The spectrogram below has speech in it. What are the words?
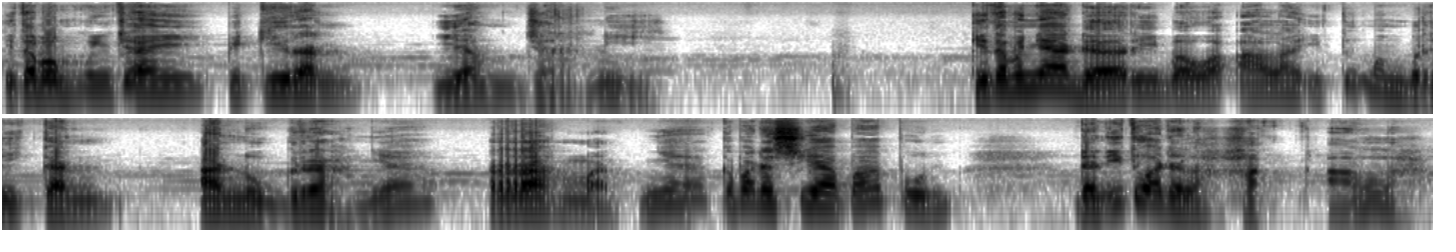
kita mempunyai pikiran yang jernih. Kita menyadari bahwa Allah itu memberikan anugerahnya, rahmatnya kepada siapa pun. Dan itu adalah hak Allah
